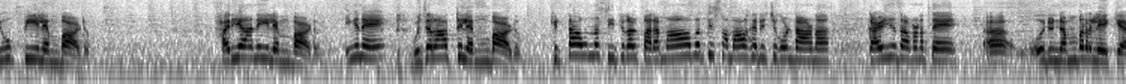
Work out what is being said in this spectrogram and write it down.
യു പിയിലെമ്പാടും ഹരിയാനയിലെമ്പാടും ഇങ്ങനെ ഗുജറാത്തിലെമ്പാടും കിട്ടാവുന്ന സീറ്റുകൾ പരമാവധി സമാഹരിച്ചുകൊണ്ടാണ് കഴിഞ്ഞ തവണത്തെ ഒരു നമ്പറിലേക്ക്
